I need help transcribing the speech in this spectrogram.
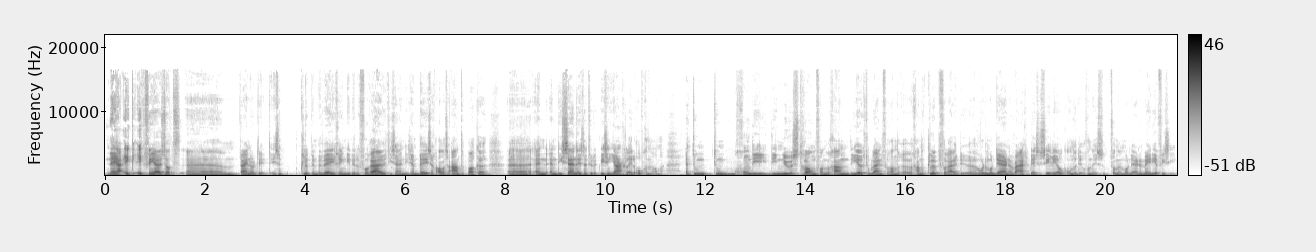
Nou ja, ik, ik vind juist dat ehm Feyenoord is een club in beweging. Die willen vooruit, die zijn, die zijn bezig alles aan te pakken. Eh, en, en die scène is natuurlijk, die is een jaar geleden opgenomen. En toen, toen begon die, die nieuwe stroom van we gaan de jeugdopleiding veranderen, we gaan de club vooruit duwen, we worden moderner, waar eigenlijk deze serie ook onderdeel van is, van een moderne mediavisie.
